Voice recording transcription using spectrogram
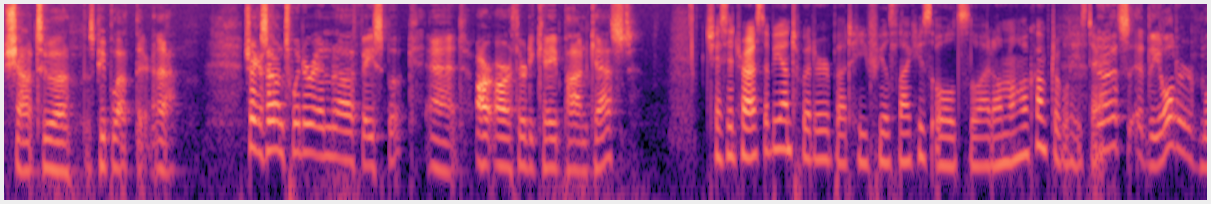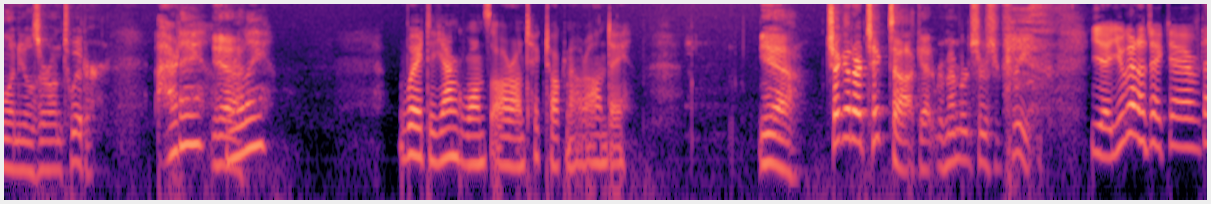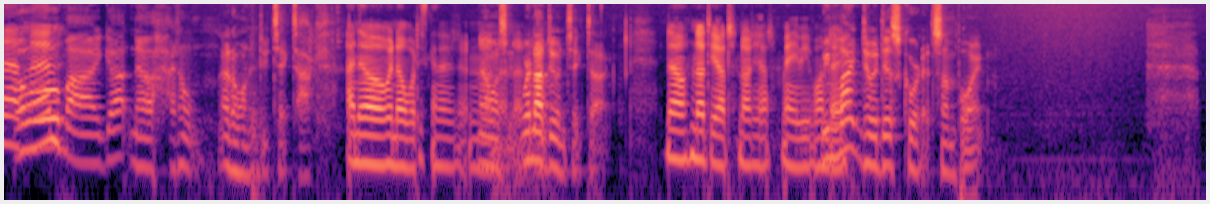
shout out to uh, those people out there. Uh, check us out on Twitter and uh, Facebook at RR30K Podcast. Jesse tries to be on Twitter, but he feels like he's old, so I don't know how comfortable he's there. No, that's the older millennials are on Twitter. are they? Yeah. Really? Wait, the young ones are on TikTok now, aren't they? Yeah. Check out our TikTok at Remembrancers Retreat. Yeah, you're gonna take care of that, oh man. my god. No, I don't I don't want to do TikTok. I know, I know what he's gonna do. No, No, no, no, we're no. not doing TikTok. No, not yet, not yet. Maybe one we day. might do a Discord at some point.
